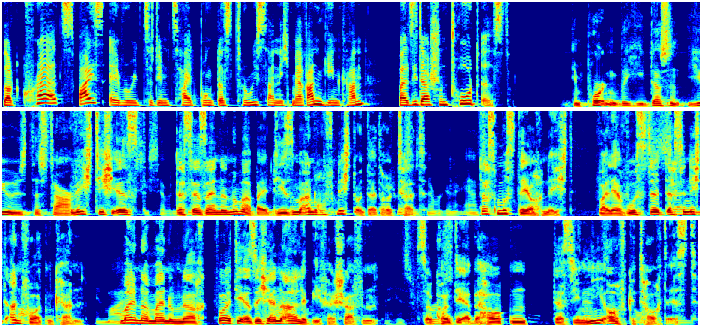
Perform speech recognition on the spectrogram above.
Laut Kratz weiß Avery zu dem Zeitpunkt, dass Theresa nicht mehr rangehen kann, weil sie da schon tot ist. Wichtig ist, dass er seine Nummer bei diesem Anruf nicht unterdrückt hat. Das musste er auch nicht, weil er wusste, dass er nicht antworten kann. Meiner Meinung nach wollte er sich ein Alibi verschaffen. So konnte er behaupten, dass sie nie aufgetaucht ist.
